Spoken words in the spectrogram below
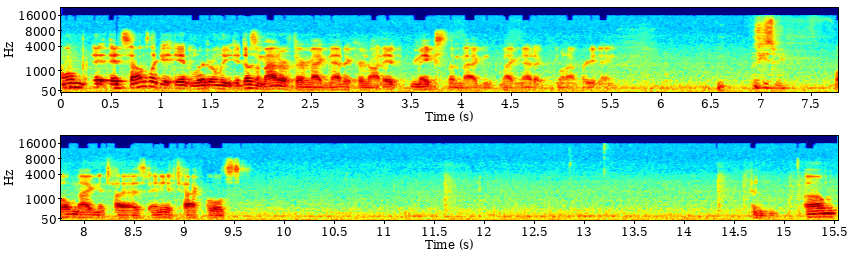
Um, it, it sounds like it, it literally. It doesn't matter if they're magnetic or not. It makes them mag- magnetic. when I'm reading. Excuse me. Well magnetized. Any attack rolls. Um.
